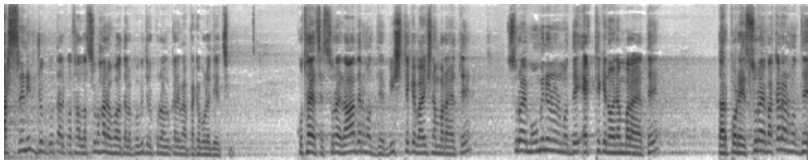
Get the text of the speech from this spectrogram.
আট শ্রেণির যোগ্যতার কথা আল্লাহ সুবহানাহু ওয়া তাআলা পবিত্র কোরআন কারিমে আপনাকে বলে দিয়েছেন। কোথায় আছে? সুরায় রাদের মধ্যে, বিশ থেকে বাইশ নম্বর আয়াতে, সুরায় মৌমিনের মধ্যে এক থেকে নয় নম্বর আয়াতে, তারপরে সুরায় বাকারার মধ্যে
